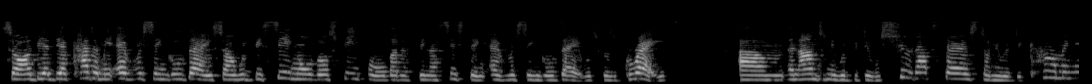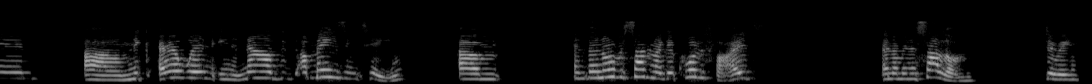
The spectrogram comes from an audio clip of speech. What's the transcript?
So I'd be at the academy every single day. So I would be seeing all those people that have been assisting every single day, which was great. Um, and Anthony would be doing shoot upstairs. Tony would be coming in um, Nick Irwin in and out, amazing team. Um, and then all of a sudden I get qualified and I'm in a salon doing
